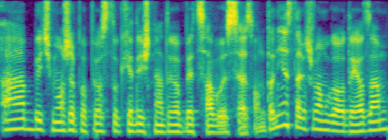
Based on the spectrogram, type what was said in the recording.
a być może po prostu kiedyś nadrobię cały sezon. To nie jest tak, że wam go odradzam,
